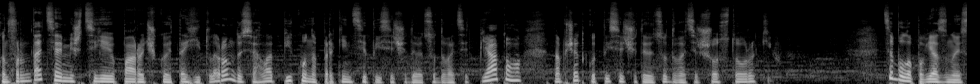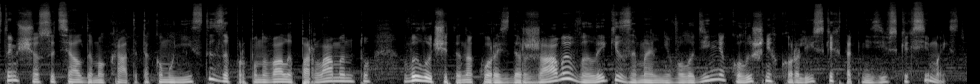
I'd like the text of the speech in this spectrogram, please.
Конфронтація між цією парочкою та Гітлером досягла піку наприкінці 1925-го, на початку 1926 років. Це було пов'язано із тим, що соціал-демократи та комуністи запропонували парламенту вилучити на користь держави великі земельні володіння колишніх королівських та князівських сімейств.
